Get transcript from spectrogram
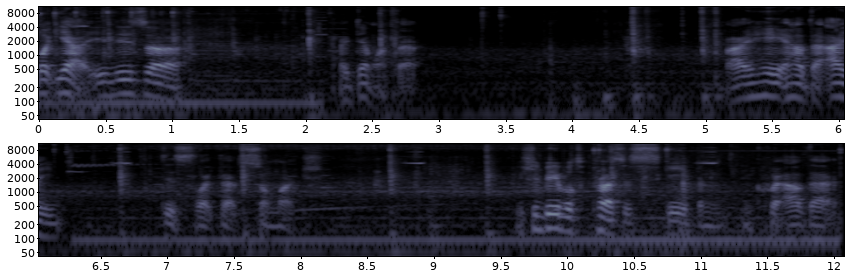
But yeah, it is, uh... I didn't want that. I hate how that... I dislike that so much. You should be able to press escape and, and quit out of that.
